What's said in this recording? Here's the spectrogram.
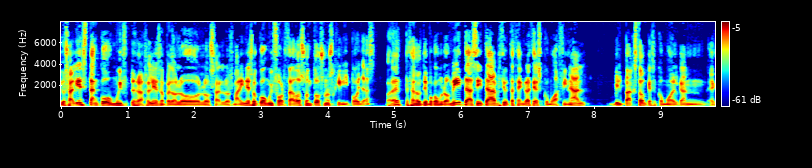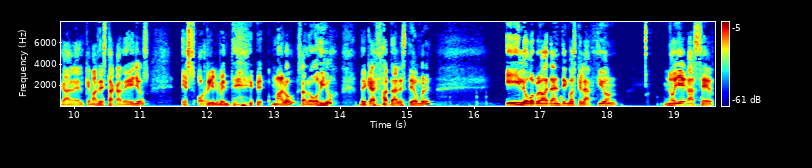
Los aliens están como muy. Los aliens, no, perdón, los, los, los marines son como muy forzados, son todos unos gilipollas, ¿vale? Empezando el tiempo con bromitas y tal, al principio te hacen gracias, como al final, Bill Paxton, que es como el, gran, el, el que más destaca de ellos, es horriblemente malo, o sea, lo odio, me cae fatal este hombre. Y luego el problema que también tengo es que la acción no llega a ser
